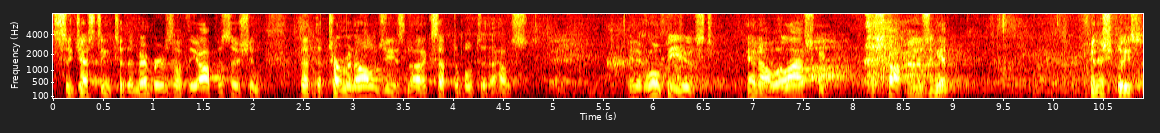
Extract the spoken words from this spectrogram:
suggesting to the members of the opposition that the terminology is not acceptable to the House, and it won't be used. And I will ask you to stop using it. Finish, please.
